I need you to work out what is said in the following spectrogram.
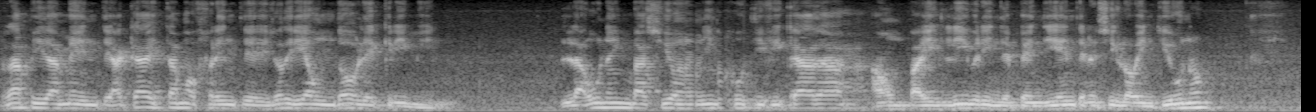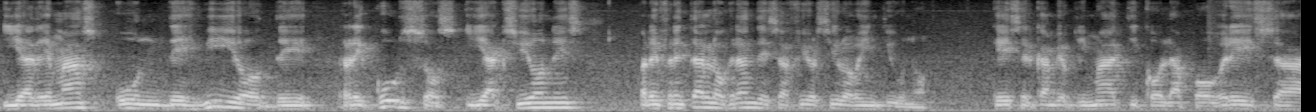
rápidamente, acá estamos frente, yo diría, a un doble crimen la, una invasión injustificada a un país libre e independiente en el siglo XXI y además un desvío de recursos y acciones para enfrentar los grandes desafíos del siglo XXI, que es el cambio climático, la pobreza,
